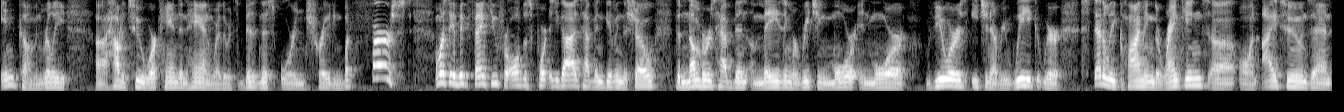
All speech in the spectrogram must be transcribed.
income and really uh, how the two work hand in hand, whether it's business or in trading. But first, I want to say a big thank you for all the support that you guys have been giving the show. The numbers have been amazing. We're reaching more and more viewers each and every week. We're steadily climbing the rankings uh, on iTunes, and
